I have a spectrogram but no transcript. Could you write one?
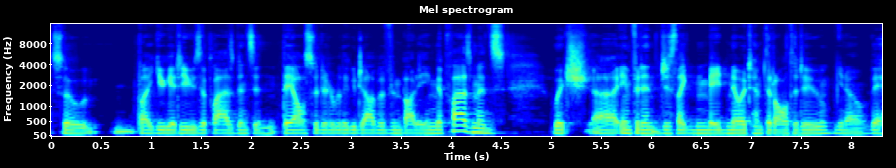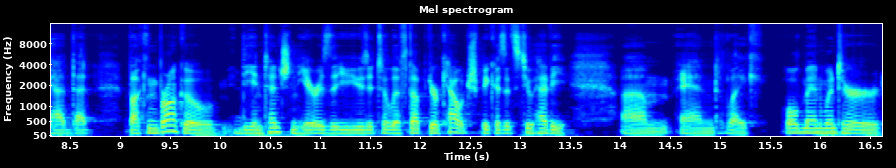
so, like, you get to use the plasmids, and they also did a really good job of embodying the plasmids, which uh, Infinite just like made no attempt at all to do. You know, they had that bucking bronco. The intention here is that you use it to lift up your couch because it's too heavy, um, and like. Old Man Winter,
